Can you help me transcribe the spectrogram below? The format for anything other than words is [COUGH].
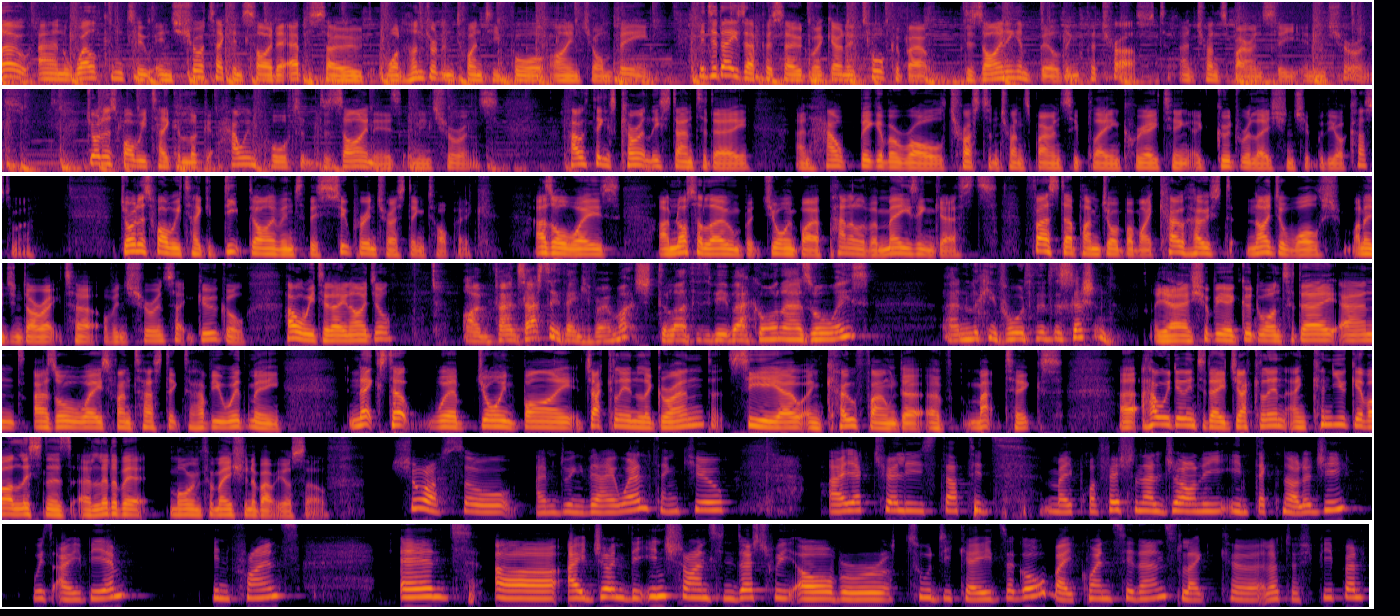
Hello and welcome to InsurTech Insider episode 124. I'm John Bean. In today's episode, we're going to talk about designing and building for trust and transparency in insurance. Join us while we take a look at how important design is in insurance, how things currently stand today, and how big of a role trust and transparency play in creating a good relationship with your customer. Join us while we take a deep dive into this super interesting topic. As always, I'm not alone, but joined by a panel of amazing guests. First up, I'm joined by my co host, Nigel Walsh, Managing Director of Insurance at Google. How are we today, Nigel? I'm fantastic. Thank you very much. Delighted to be back on, as always, and looking forward to the discussion. Yeah, it should be a good one today. And as always, fantastic to have you with me. Next up, we're joined by Jacqueline Legrand, CEO and co founder of Maptycs. Uh, how are we doing today, Jacqueline? And can you give our listeners a little bit more information about yourself? Sure. So I'm doing very well, thank you. I actually started my professional journey in technology with IBM in France. And uh, I joined the insurance industry over two decades ago by coincidence, like uh, a lot of people.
